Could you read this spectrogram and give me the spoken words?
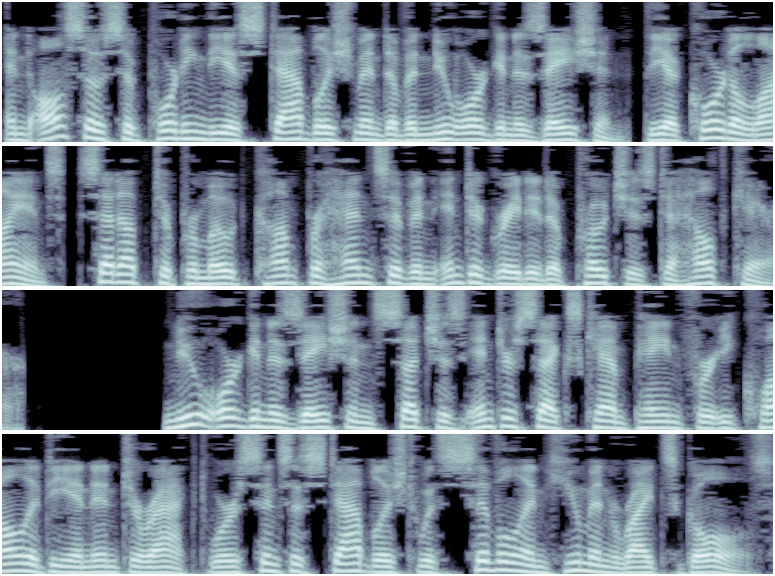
and also supporting the establishment of a new organization, the Accord Alliance, set up to promote comprehensive and integrated approaches to healthcare. New organizations such as Intersex Campaign for Equality and Interact were since established with civil and human rights goals.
